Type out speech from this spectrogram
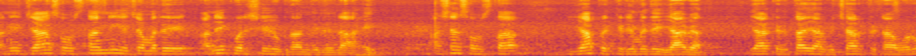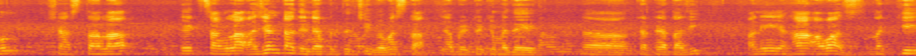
आणि ज्या संस्थांनी याच्यामध्ये अनेक वर्षे योगदान दिलेलं आहे अशा संस्था या प्रक्रियेमध्ये याव्यात. याकरिता या विचारपीठावरून शासनाला एक चांगला अजेंडा देण्याबद्दलची व्यवस्था या बैठकीमध्ये करण्यात आली. आणि हा आवाज नक्की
